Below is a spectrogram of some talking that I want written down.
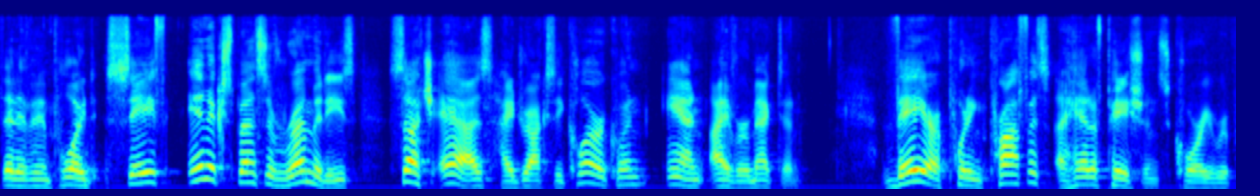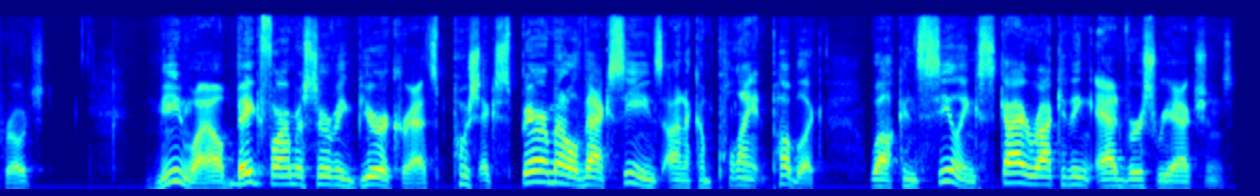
that have employed safe, inexpensive remedies such as hydroxychloroquine and ivermectin. They are putting profits ahead of patients, Kory reproached. Meanwhile, big pharma serving bureaucrats push experimental vaccines on a compliant public while concealing skyrocketing adverse reactions.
